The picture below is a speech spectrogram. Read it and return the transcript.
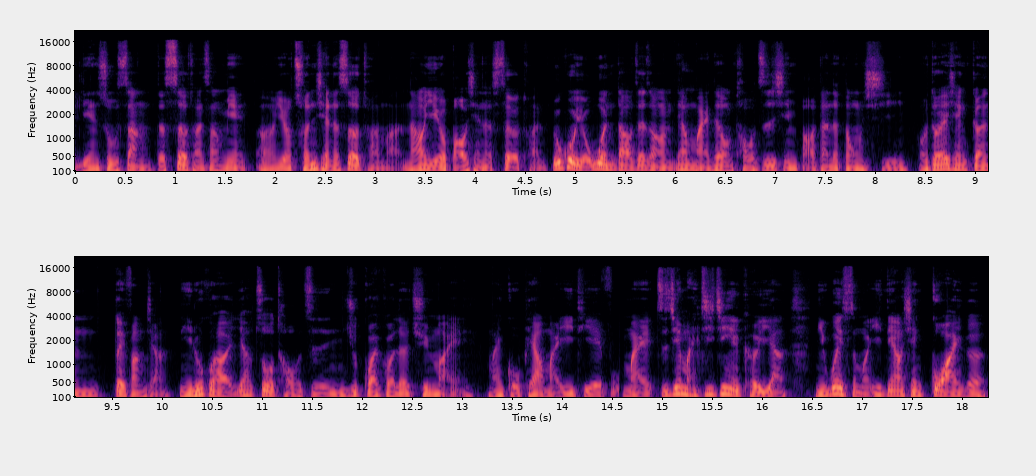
脸书上的社团上面，呃，有存钱的社团嘛，然后也有保险的社团。如果有问到这种要买那种投资型保单的东西，我都会先跟对方讲：你如果要做投资，你就乖乖的去买买股票、买 ETF、买直接买基金也可以。可以啊，你为什么一定要先挂一个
